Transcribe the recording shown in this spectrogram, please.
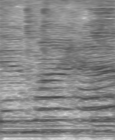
in my hand.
